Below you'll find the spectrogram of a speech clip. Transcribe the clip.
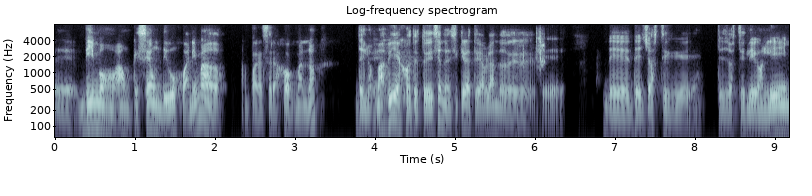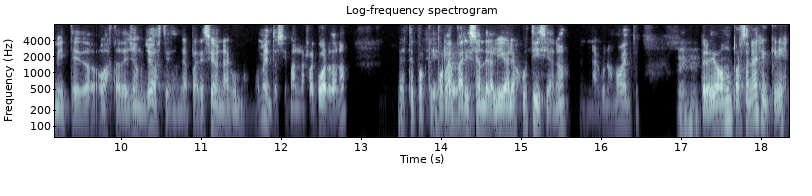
eh, vimos, aunque sea un dibujo animado, aparecer a Hawkman, ¿no? De los más viejos, te estoy diciendo, ni siquiera estoy hablando de, de, Justice, de Justice League Unlimited o, hasta de Young Justice, donde apareció en algún momento, si mal no recuerdo, ¿no? Este, porque, por la aparición de la Liga de la Justicia, ¿no? En algunos momentos. Pero digamos, un personaje que es,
